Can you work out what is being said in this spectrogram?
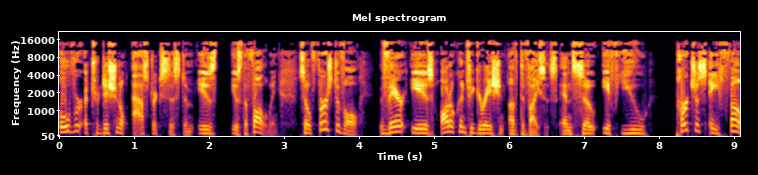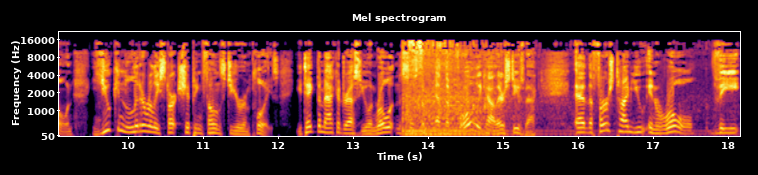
over a traditional asterisk system is is the following. So first of all, there is auto configuration of devices. And so if you purchase a phone, you can literally start shipping phones to your employees. You take the MAC address, you enroll it in the system, and the holy cow, there's Steve's back. And the first time you enroll the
